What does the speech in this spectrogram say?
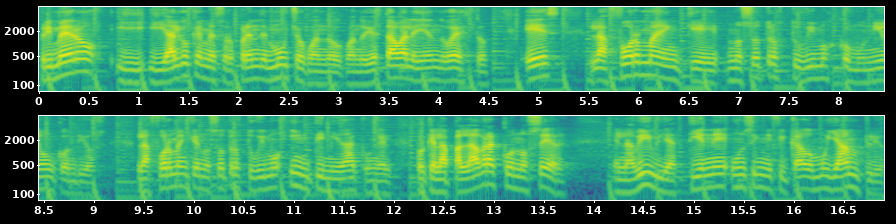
Primero, y, algo que me sorprende mucho cuando, cuando yo estaba leyendo esto, es la forma en que nosotros tuvimos comunión con Dios, la forma en que nosotros tuvimos intimidad con Él. Porque la palabra conocer en la Biblia tiene un significado muy amplio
